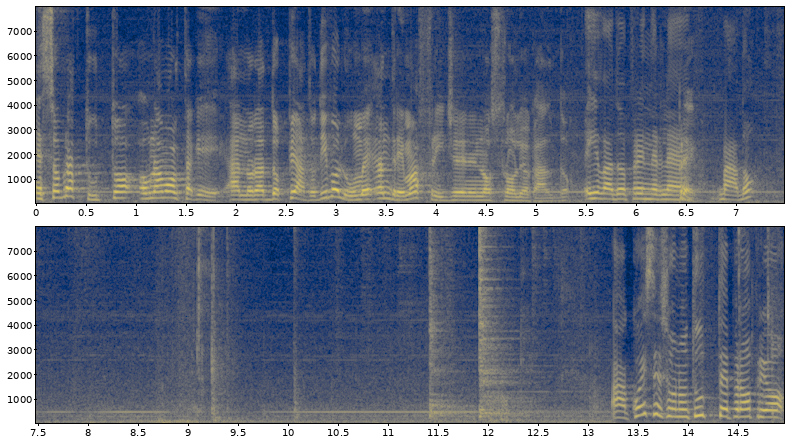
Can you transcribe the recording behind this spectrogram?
e soprattutto una volta che hanno raddoppiato di volume andremo a friggere nel nostro olio caldo. Io vado a prenderle. Prego. Vado. Ah, queste sono tutte proprio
